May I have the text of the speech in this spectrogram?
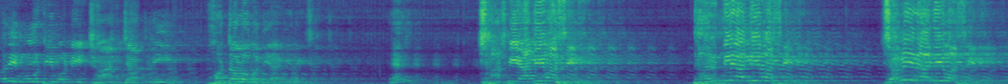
બધી મોટી મોટી જાત જાતની હોટલો બધી આવી રહી છે. હે? છાતી આદિવાસીની, ધરતી આદિવાસીની, જમીન આદિવાસીની.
